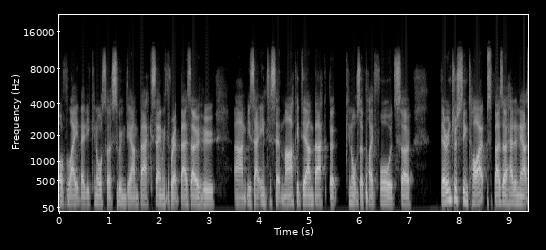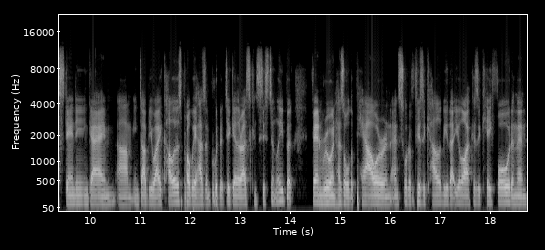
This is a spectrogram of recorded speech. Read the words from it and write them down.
of late that he can also swing down back. Same with Rhett Bazzo, who um, is that intercept marker down back, but can also play forward. So they're interesting types. Bazzo had an outstanding game um, in WA colours, probably hasn't put it together as consistently, but Van Rooyen has all the power and, and sort of physicality that you like as a key forward. And then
